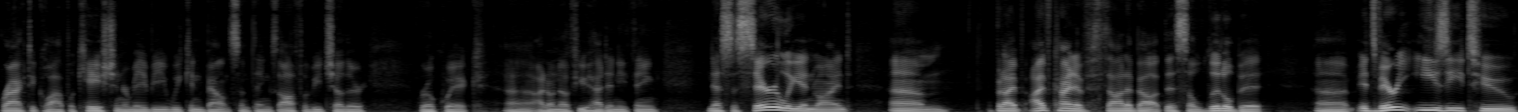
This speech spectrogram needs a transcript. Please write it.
practical application, or maybe we can bounce some things off of each other real quick. Uh, I don't know if you had anything necessarily in mind, um, but I've I've kind of thought about this a little bit uh, it's very easy to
